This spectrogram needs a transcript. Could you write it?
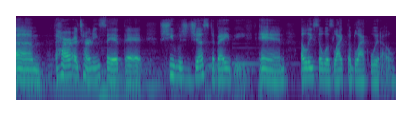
Um, her attorney said that she was just a baby and Elisa was like the Black Widow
